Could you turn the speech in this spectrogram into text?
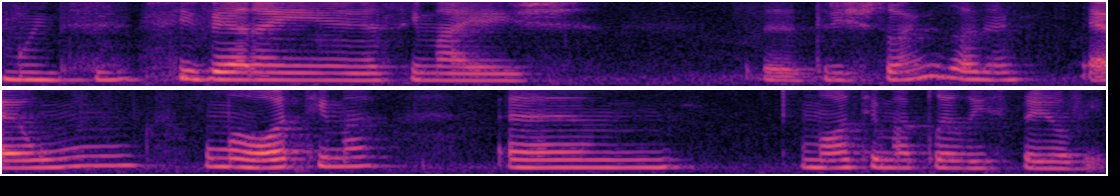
muito, sim. Se tiverem assim mais uh, tristonhos, olhem, é um, uma ótima hum, uma ótima playlist para ir ouvir.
